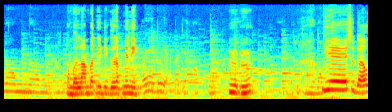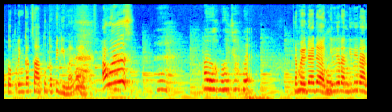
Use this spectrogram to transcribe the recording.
Nom nom. Tambah lambat nih digeraknya nih. Kayaknya itu ya tadi yang aku. Hmm dia mau. Ye sudah auto peringkat satu tapi gimana ya? Awas. Aduh mau capek. Capek udah ada giliran giliran.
